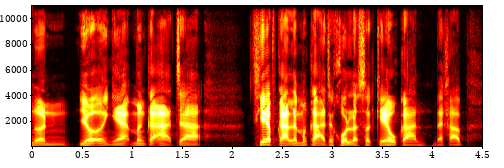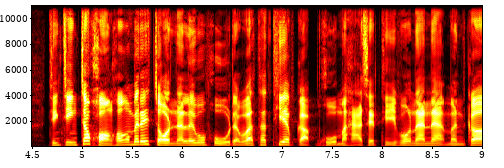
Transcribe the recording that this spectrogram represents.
เงินเยอะอย่างเงี้ยมันก็อาจจะเทียบกันแล้วมันก็อาจจะคนละสเกลกันนะครับจริง ๆ เจ้าของเขาก็ไม่ได้จนนะลิเวอร์พูลแต่ว่าถ้าเทียบกับหมู่มหาเศรษฐีพวกนั้นเนี่ยมันก็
